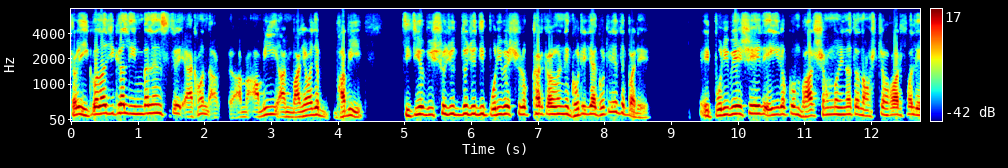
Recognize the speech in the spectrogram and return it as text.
তবে ইকোলজিক্যাল ইমব্যালেন্স এখন আমি মাঝে মাঝে ভাবি তৃতীয় বিশ্বযুদ্ধ যদি পরিবেশ রক্ষার কারণে ঘটে যা ঘটে যেতে পারে। এই পরিবেশের এই রকম ভারসাম্যহীনতা নষ্ট হওয়ার ফলে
